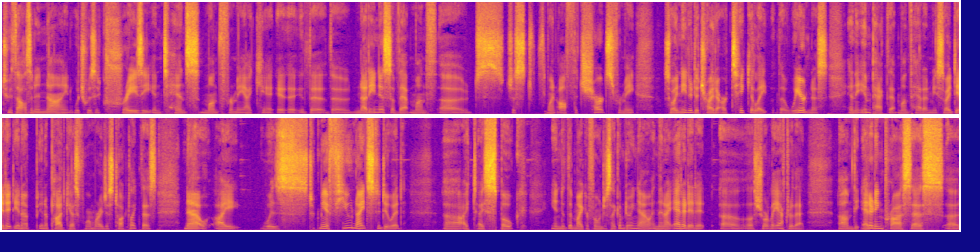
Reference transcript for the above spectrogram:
2009, which was a crazy intense month for me. I can't it, it, the the nuttiness of that month uh, just went off the charts for me. So I needed to try to articulate the weirdness and the impact that month had on me. So I did it in a in a podcast form where I just talked like this. Now I was took me a few nights to do it. Uh, I, I spoke into the microphone just like I'm doing now, and then I edited it uh, shortly after that. Um, the editing process uh,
